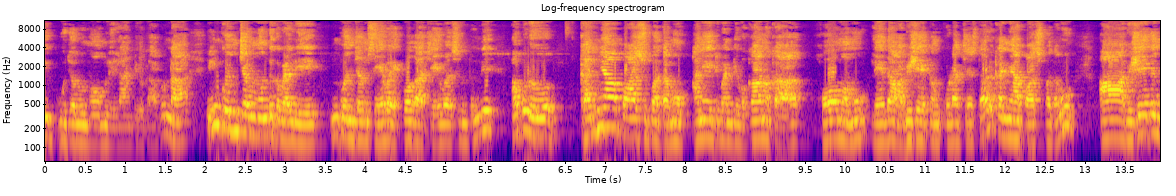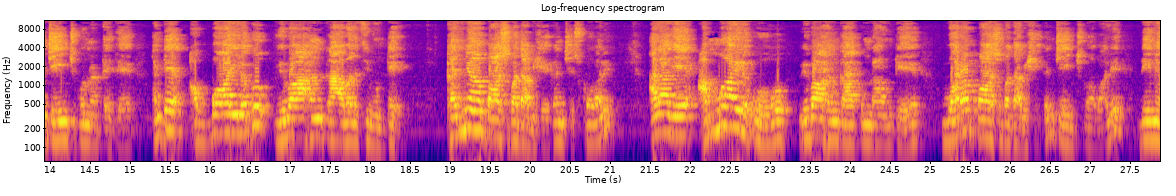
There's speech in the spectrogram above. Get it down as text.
ఈ పూజలు నోములు ఇలాంటివి కాకుండా ఇంకొంచెం ముందుకు వెళ్ళి ఇంకొంచెం సేవ ఎక్కువగా చేయవలసి ఉంటుంది. అప్పుడు కన్యా పాశుపతము అనేటువంటి ఒకానొక హోమము లేదా అభిషేకం కూడా చేస్తారు. కన్యా పాశుపతము ఆ అభిషేకం చేయించుకున్నట్టయితే అంటే అబ్బాయిలకు వివాహం కావలసి ఉంటే కన్యా పాశుపత అభిషేకం చేసుకోవాలి. అలాగే అమ్మాయిలకు వివాహం కాకుండా ఉంటే వరపాశుపత అభిషేకం చేయించుకోవాలి. దీన్ని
